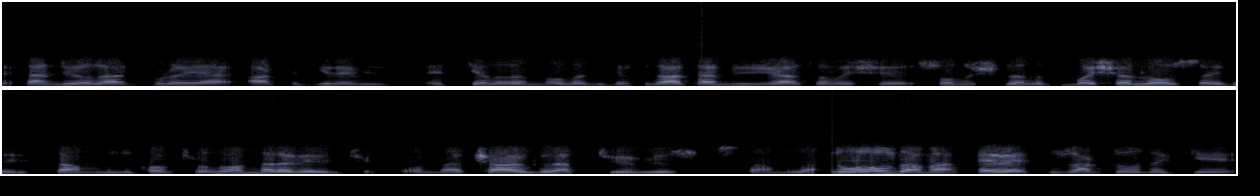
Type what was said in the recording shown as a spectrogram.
işte. Sen diyorlar buraya artık girebilirsin. Etki alanın olabilir. Zaten Dünya Savaşı sonuçlanıp başarılı olsaydı İstanbul'u kontrolü onlara verilecekti. Onlar Çargrad diyor biliyorsun İstanbul'a. Ne oldu ama? Evet uzak doğudaki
